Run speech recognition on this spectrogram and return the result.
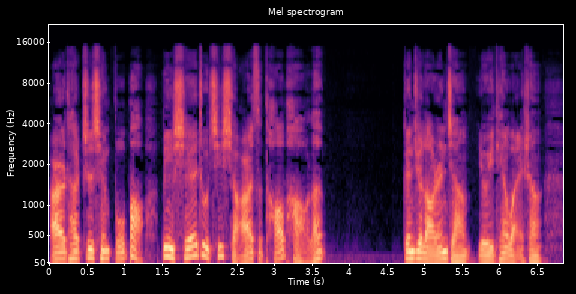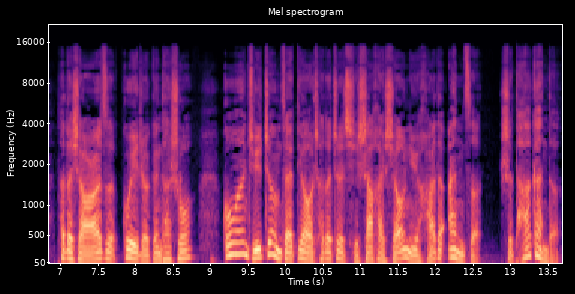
而他知情不报，并协助其小儿子逃跑了。根据老人讲，有一天晚上，他的小儿子跪着跟他说：“公安局正在调查的这起杀害小女孩的案子是他干的。”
